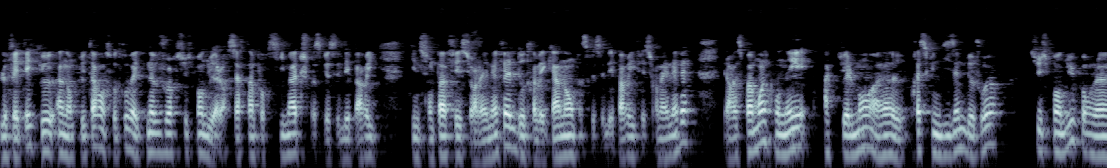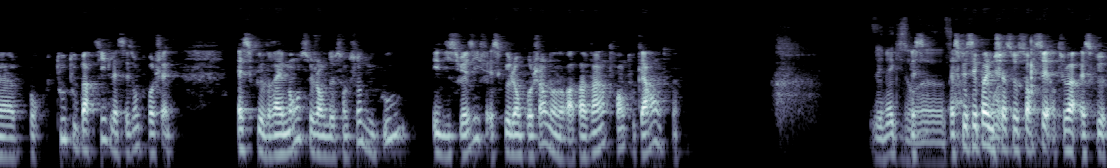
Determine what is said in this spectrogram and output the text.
Le fait est qu'un an plus tard, on se retrouve avec neuf joueurs suspendus. Alors certains pour six matchs parce que c'est des paris qui ne sont pas faits sur la NFL, d'autres avec un an parce que c'est des paris faits sur la NFL. Il en reste pas moins qu'on est actuellement à presque une dizaine de joueurs suspendus pour, la, pour tout ou partie de la saison prochaine. Est-ce que vraiment ce genre de sanction, du coup, est dissuasif? Est-ce que l'an prochain, on n'en aura pas 20, 30 ou 40 les mecs, ils ont. Est-ce, que c'est pas une chasse aux sorcières, tu vois? Est-ce que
